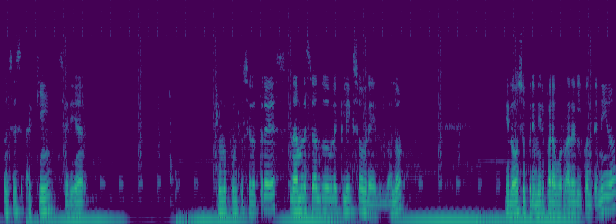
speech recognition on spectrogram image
Entonces aquí sería 1.03, nada más le estoy dando doble clic sobre el valor y luego suprimir para borrar el contenido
